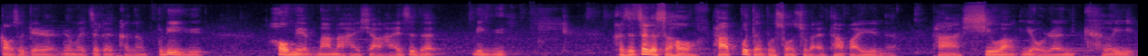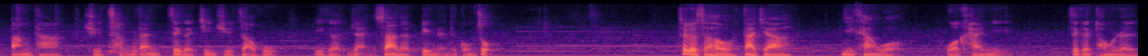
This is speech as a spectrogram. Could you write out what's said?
告诉别人，认为这个可能不利于后面妈妈和小孩子的命运。可是这个时候，她不得不说出来，她怀孕了。她希望有人可以帮她去承担这个进去照顾。”一个染煞的病人的工作。这个时候，大家，你看我，我看你，这个同仁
